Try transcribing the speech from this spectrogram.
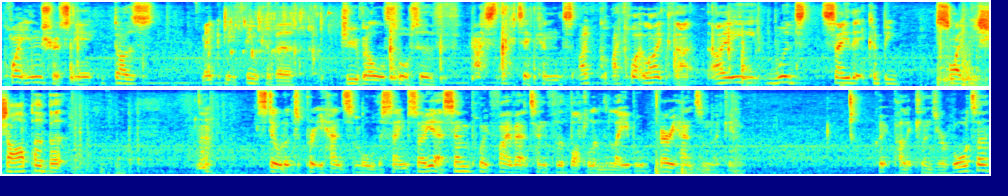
quite interesting. It does make me think of a Jubel sort of aesthetic, and I, I quite like that. I would say that it could be slightly sharper, but still looks pretty handsome all the same. So yeah, 7.5 out of 10 for the bottle and the label. Very handsome looking. Quick palate cleanser of water.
